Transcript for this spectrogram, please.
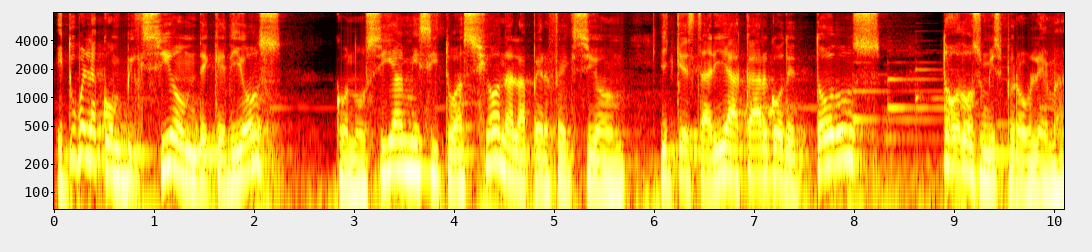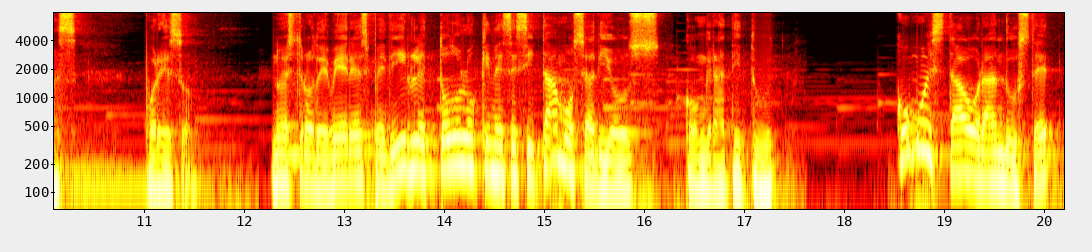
y tuve la convicción de que Dios conocía mi situación a la perfección y que estaría a cargo de todos, todos mis problemas. Por eso, nuestro deber es pedirle todo lo que necesitamos a Dios con gratitud. ¿Cómo está orando usted?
